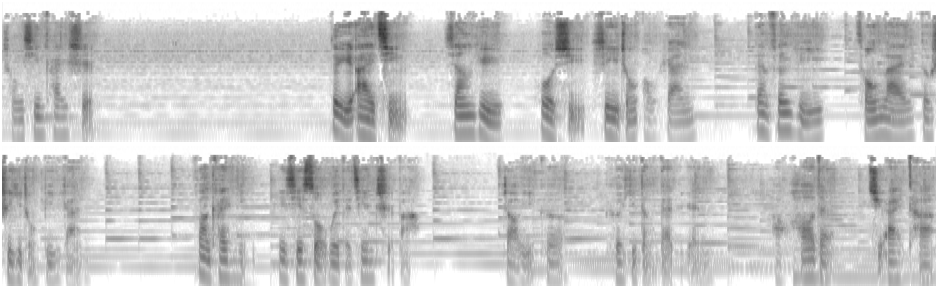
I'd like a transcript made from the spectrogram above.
重新开始。对于爱情，相遇或许是一种偶然，但分离从来都是一种必然。放开你那些所谓的坚持吧，找一个可以等待的人。好好的去爱他。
